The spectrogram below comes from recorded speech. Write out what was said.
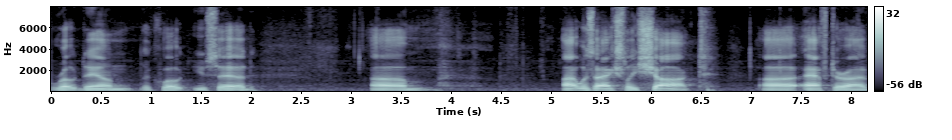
wrote down the quote you said. Um, I was actually shocked uh, after I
